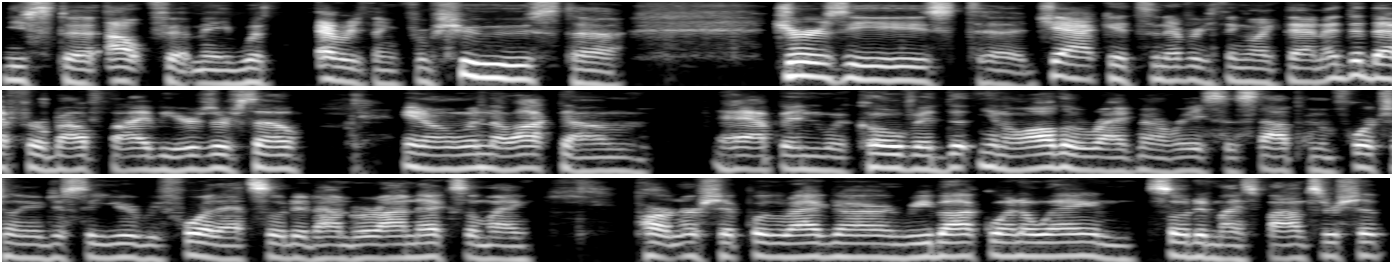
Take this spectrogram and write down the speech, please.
used to outfit me with everything from shoes to jerseys to jackets and everything like that. And I did that for about five years or so. You know, when the lockdown happened with COVID, you know, all the Ragnar races stopped. And unfortunately, just a year before that, so did Adirondack. So my partnership with Ragnar and Reebok went away, and so did my sponsorship.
